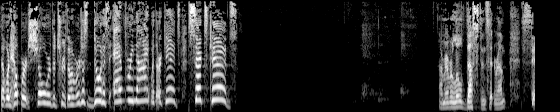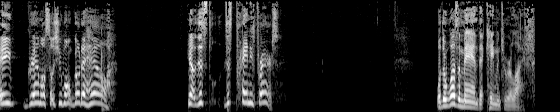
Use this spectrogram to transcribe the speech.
that would help her, show her the truth. I mean, we're just doing this every night with our kids. Six kids. I remember little Dustin sitting around, save grandma so she won't go to hell. You know, just, just praying these prayers. Well, there was a man that came into her life,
